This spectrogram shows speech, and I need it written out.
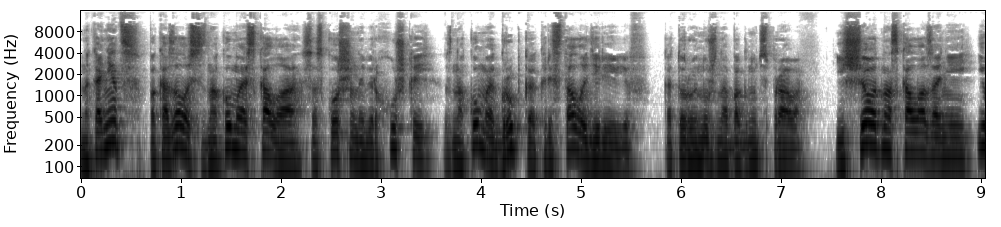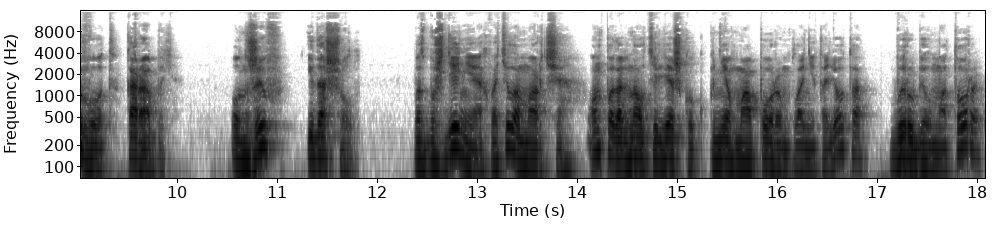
Наконец, показалась знакомая скала со скошенной верхушкой, знакомая группка кристалла деревьев, которую нужно обогнуть справа. Еще одна скала за ней, и вот, корабль. Он жив и дошел. Возбуждение охватило Марча. Он подогнал тележку к пневмоопорам планетолета, вырубил моторы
